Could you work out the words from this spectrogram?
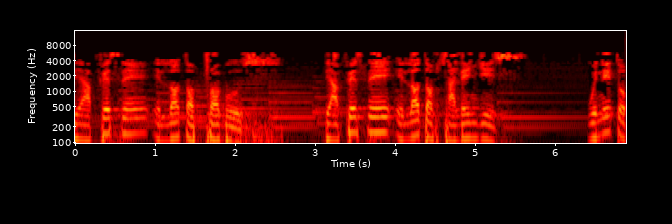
they are facing a lot of troubles. They are facing a lot of challenges. We need to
